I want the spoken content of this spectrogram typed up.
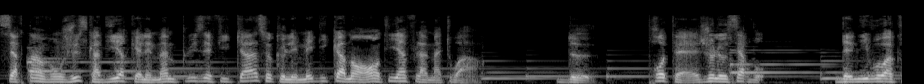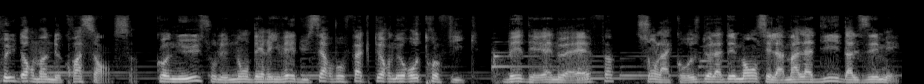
Certains vont jusqu'à dire qu'elle est même plus efficace que les médicaments anti-inflammatoires. 2. Protège le cerveau. Des niveaux accrus d'hormones de croissance, connus sous le nom dérivé du cerveau-facteur neurotrophique, BDNEF, sont la cause de la démence et la maladie d'Alzheimer.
